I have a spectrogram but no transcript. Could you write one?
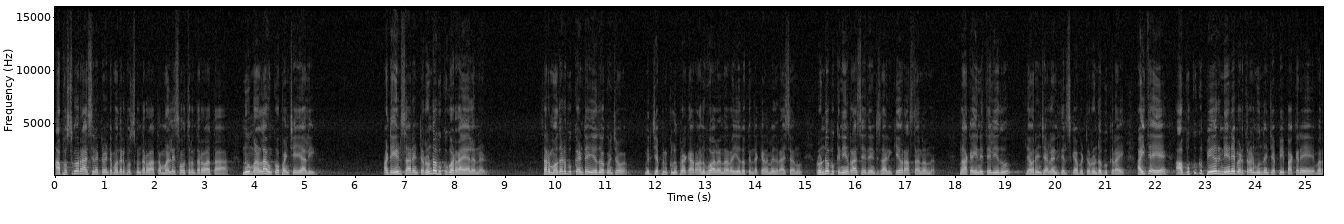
ఆ పుస్తకం రాసినటువంటి మొదటి పుస్తకం తర్వాత మళ్ళీ సంవత్సరం తర్వాత నువ్వు మళ్ళా ఇంకో పని చేయాలి. అంటే ఏంటి సార్ అంటే రెండో బుక్ కూడా రాయాలి అన్నాడు. సార్ మొదటి బుక్ అంటే ఏదో కొంచెం మీరు చెప్పిన క్లూ ప్రకారం అనుభవాలు అన్నారో ఏదో కింద కింద మీద రాశాను. రెండో బుక్ నేను రాసేది ఏంటి సార్? ఇంకేం రాస్తాను అన్న. నాకు అవన్నీ తెలియదు. వివరించాలి అన్నీ తెలుసు కాబట్టి రెండో బుక్ రాయి. అయితే ఆ బుక్కు పేరు నేనే పెడుతున్నాను ముందని చెప్పి పక్కనే మన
